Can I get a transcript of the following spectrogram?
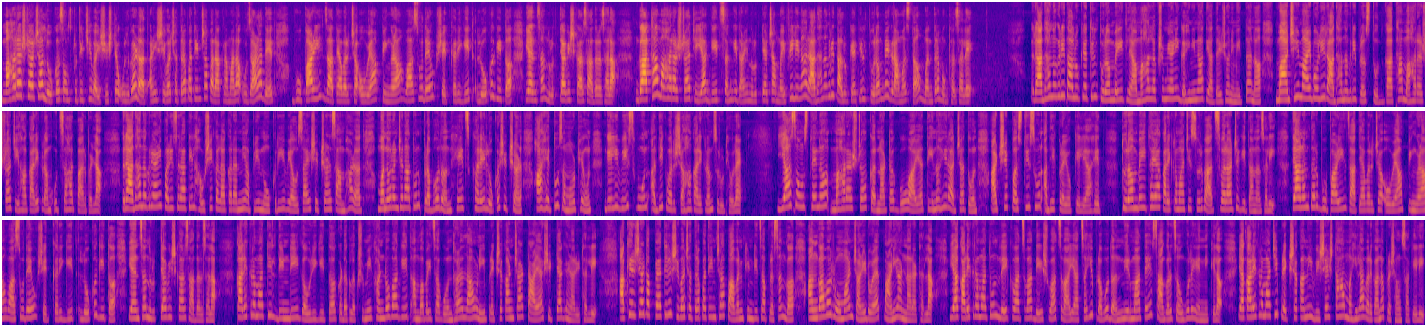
महाराष्ट्राच्या लोकसंस्कृतीची वैशिष्ट्य उलगडत आणि शिवछत्रपतींच्या पराक्रमाला उजाळा देत भूपाळी जात्यावरच्या ओव्या पिंगळा वासुदेव शेतकरी गीत लोकगीतं यांचा नृत्याविष्कार सादर झाला. गाथा महाराष्ट्राची या गीत संगीत आणि नृत्याच्या मैफिलीनं राधानगरी तालुक्यातील तुरंबे ग्रामस्थ मंत्रमुग्ध झाले. राधानगरी तालुक्यातील तुरंबे इथल्या महालक्ष्मी आणि गहिनीनाथ यात्रेच्या निमित्तानं माझी मायबोली राधानगरी प्रस्तुत गाथा महाराष्ट्राची हा कार्यक्रम उत्साहात पार पडला. राधानगरी आणि परिसरातील हौशी कलाकारांनी आपली नोकरी व्यवसाय शिक्षण सांभाळत मनोरंजनातून प्रबोधन हेच खरे लोकशिक्षण हा हेतू समोर ठेवून गेली वीसहून अधिक वर्ष हा कार्यक्रम सुरू ठेवलाय. या संस्थेनं महाराष्ट्र कर्नाटक गोवा या तीनही राज्यातून आठशे पस्तीसहून अधिक प्रयोग केले आहेत. तुरंबे इथं या कार्यक्रमाची सुरुवात स्वराज्य गीतानं झाली. त्यानंतर भूपाळी जात्यावरच्या ओव्या पिंगळा वासुदेव शेतकरी गीत लोकगीतं यांचा नृत्याविष्कार सादर झाला. कार्यक्रमातील दिंडी गौरी गीतं कडकलक्ष्मी खंडोबा गीत अंबाबाईचा गोंधळ लावणी प्रेक्षकांच्या टाळ्या शिट्ट्या घेणारी ठरली. अखेरच्या टप्प्यातील शिवछत्रपतींच्या पावनखिंडीचा प्रसंग अंगावर रोमा रोमांच आणि डोळ्यात पाणी आणणारा ठरला. या कार्यक्रमातून लेख वाचवा देश वाचवा याचंही प्रबोधन निर्माते सागर चौगुले यांनी केलं. या कार्यक्रमाची प्रेक्षकांनी विशेषतः महिला वर्गानं प्रशंसा केली.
